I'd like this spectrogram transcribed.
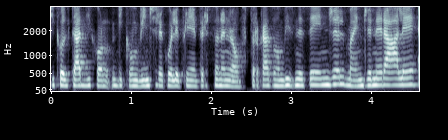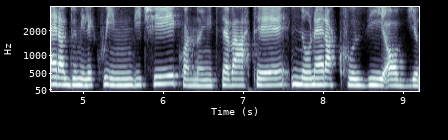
difficoltà di, con- di convincere quelle prime persone, nel nostro caso un business angel, ma in generale era il 2015 quando iniziavate, non era così ovvio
